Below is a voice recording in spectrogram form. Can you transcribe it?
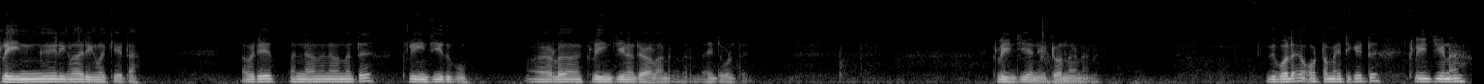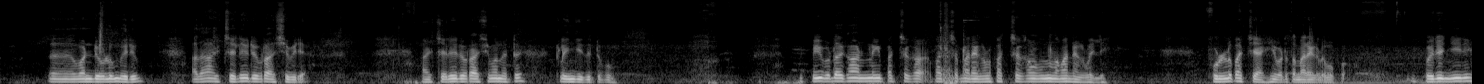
ക്ലീനിങ് കാര്യങ്ങൾ കാര്യങ്ങളൊക്കെ ആയിട്ടാണ് അവർ തന്നെ തന്നെ വന്നിട്ട് ക്ലീൻ ചെയ്ത് പോവും. അയാൾ ക്ലീൻ ചെയ്യുന്ന ഒരാളാണ് അതിന്റെ പോലത്തെ ക്ലീൻ ചെയ്യാനായിട്ട് വന്നതാണ്. ഇതുപോലെ ഓട്ടോമാറ്റിക്കായിട്ട് ക്ലീൻ ചെയ്യണ വണ്ടികളും വരും. അത് ആഴ്ചയിൽ ഒരു പ്രാവശ്യം വരിക. ആഴ്ചയിൽ ഒരു പ്രാവശ്യം വന്നിട്ട് ക്ലീൻ ചെയ്തിട്ട് പോകും ഇപ്പോൾ ഇവിടെ കാണുന്ന ഈ പച്ച പച്ച മരങ്ങൾ പച്ച കളർന്ന മരങ്ങളില്ലേ? ഫുള്ള് പച്ചയായി ഇവിടുത്തെ മരങ്ങൾ ഇപ്പോൾ ഇപ്പോൾ ഒരു ഇനി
